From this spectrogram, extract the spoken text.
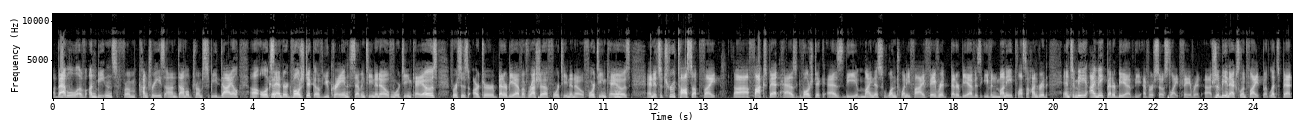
a battle of unbeatens from countries on Donald Trump's speed dial. Uh, Alexander Gvozdyk of Ukraine, 17 0, 14 KOs, versus Artur Beterbiev of Russia, 14 0, 14 KOs. And it's a true toss up fight. Uh, FoxBet has Gvozdyk as the minus 125 favorite. Beterbiev is even money, plus 100. And to me, I make Beterbiev the ever so slight favorite. Uh, should be an excellent fight, but let's bet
